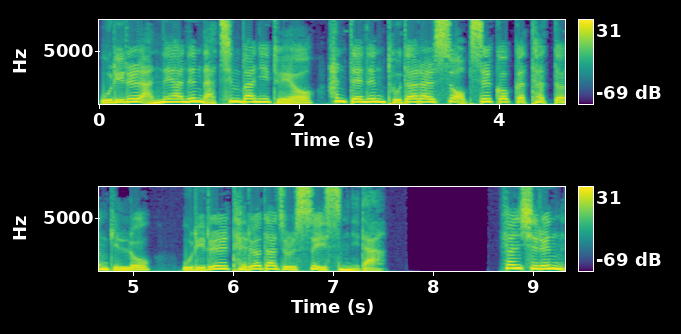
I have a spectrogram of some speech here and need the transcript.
우리를 안내하는 나침반이 되어 한때는 도달할 수 없을 것 같았던 길로 우리를 데려다 줄 수 있습니다. 현실은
